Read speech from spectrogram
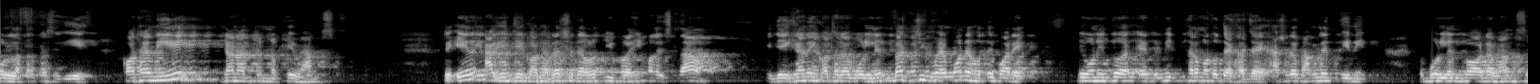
বললা তার কাছে গিয়ে? কথা নিয়ে জানার জন্য কে ভাঙছে? তো এর আগে যে কথাটা, সেটা হলো ইব্রাহিম আল ইসলাম যে এখানে কথাটা বললেন, বাহ্যিকভাবে মনে হতে পারে যে উনি তো মিথ্যার মতো দেখা যায়, আসলে ভাঙলেন তিনি। বললেন বাবাটা ভাঙছে।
